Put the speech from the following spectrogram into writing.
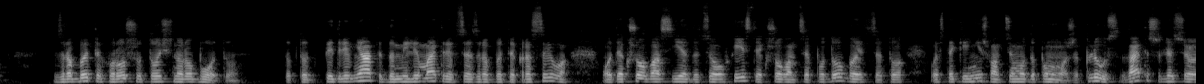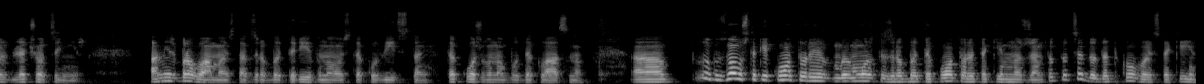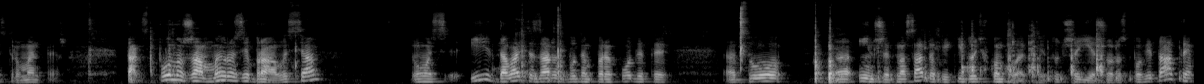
зробити хорошу точну роботу. Тобто підрівняти до міліметрів, все зробити красиво. От якщо у вас є до цього хист, якщо вам це подобається, то ось такий ніж вам в цьому допоможе. Плюс, знаєте, що для цього для чого цей ніж? А між бровами ось так зробити рівно ось таку відстань. Також воно буде класно. А, ну, знову ж таки, контури, ви можете зробити контури таким ножем. Тобто це додатковий ось такий інструмент теж. Так, по ножам ми розібралися. Ось, і давайте зараз будемо переходити е, до е, інших насадок, які йдуть в комплекті. Тут ще є що розповідати.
